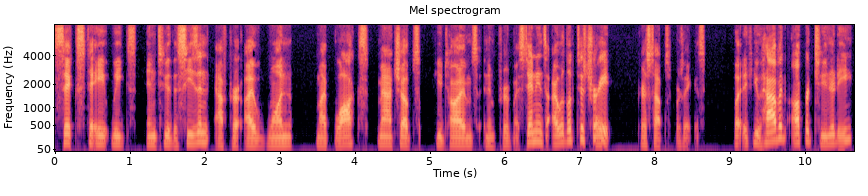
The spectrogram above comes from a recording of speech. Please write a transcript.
Six to eight weeks into the season, after I won my blocks matchups a few times and improved my standings, I would look to trade Kristaps Porzingis. But if you have an opportunity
